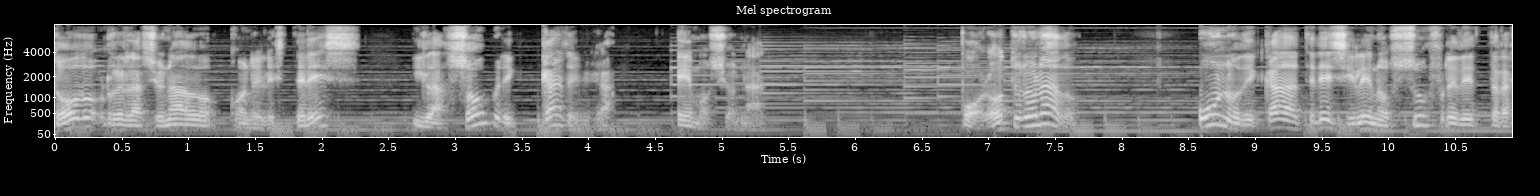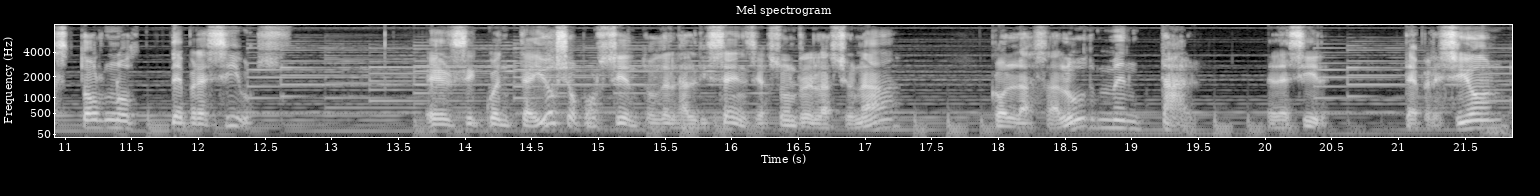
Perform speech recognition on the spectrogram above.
todo relacionado con el estrés y la sobrecarga emocional. Por otro lado, uno de cada tres chilenos sufre de trastornos depresivos. El 58% de las licencias son relacionadas con la salud mental, es decir, depresión,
